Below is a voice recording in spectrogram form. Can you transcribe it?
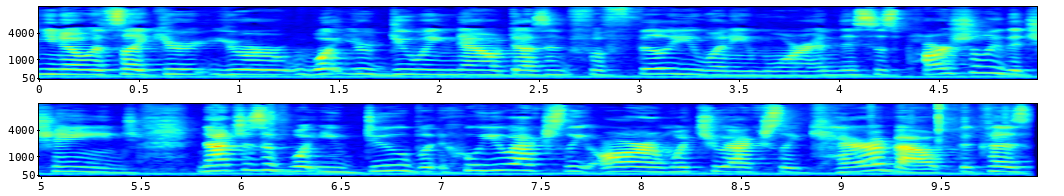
you know it's like you're you're what you're doing now doesn't fulfill you anymore. And this is partially the change not just of what you do but who you actually are and what you actually care about. Because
